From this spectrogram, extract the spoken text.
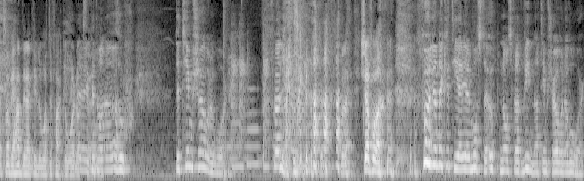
eftersom vi hade den till What the Fuck Award också. Jag kan ta, uh, The Tim Sherwood Award. Följ, Kör på! följande kriterier måste uppnås för att vinna Tim Sherwood Award.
